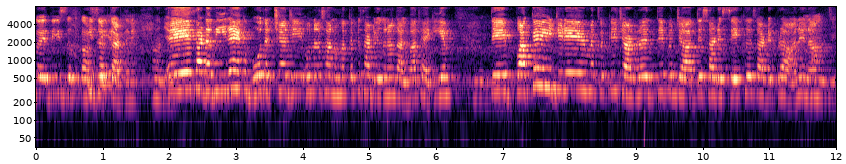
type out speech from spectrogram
ਗਏ ਦੀ ਇੱਜ਼ਤ ਕਰਦੇ ਇੱਜ਼ਤ ਆ। ਕਰਦੇ ਨੇ ਹਾਂਜੀ। ਇਹ ਸਾਡਾ ਵੀਰ ਹੈ ਇੱਕ ਬਹੁਤ ਅੱਛਾ ਜੀ ਉਹਨਾਂ ਸਾਨੂੰ ਮਤਲਬ ਕਿ ਸਾਡੀ ਉਹਦੇ ਨਾਲ ਗੱਲਬਾਤ ਹੈਗੀ ਹੈ ਤੇ ਵਾਕਈ ਜਿਹੜੇ ਮਤਲਬ ਕਿ ਚੜ੍ਹ ਤੇ ਪੰਜਾਬ ਦੇ ਸਾਡੇ ਸਿੱਖ ਸਾਡੇ ਭਰਾ ਨੇ ਨਾ ਹਾਂਜੀ।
